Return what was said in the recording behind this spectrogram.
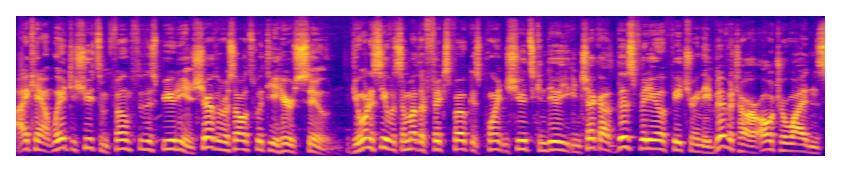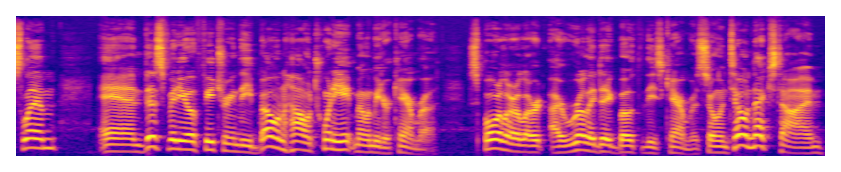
I can't wait to shoot some film through this beauty and share the results with you here soon. If you want to see what some other fixed focus point and shoots can do, you can check out this video featuring the Vivitar Ultra Wide and Slim, and this video featuring the Bell & Howell 28mm camera. Spoiler alert, I really dig both of these cameras, so until next time,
